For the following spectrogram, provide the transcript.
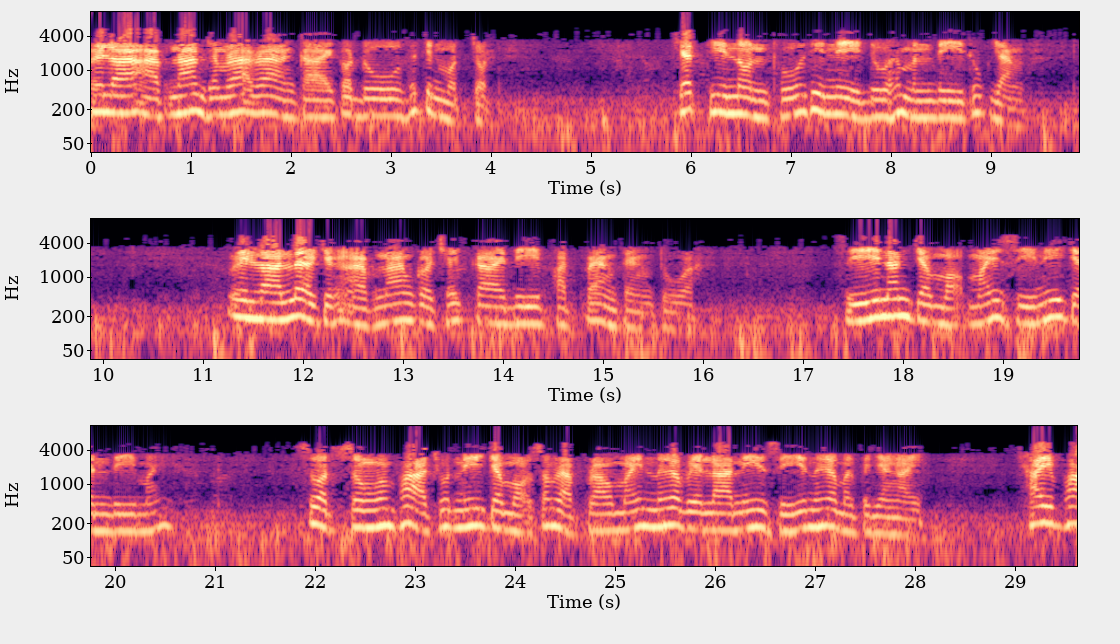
เวลาอาบน้ำชำระร่างกายก็ดูซะจนหมดจด เช็ดที่นนถูที่นี่ดูให้มันดีทุกอย่าง เวลาเลิกจึงอาบน้ำก็ใช้กายดีผัดแป้งแต่งตัว สีนั้นจะเหมาะไหม สีนี้จะดีไหมสวดทรงผ้าชุดนี้จะเหมาะสำหรับเราไหมเนื้อเวลานี้สีเนื้อมันเป็นยังไง ใช้ผ้า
